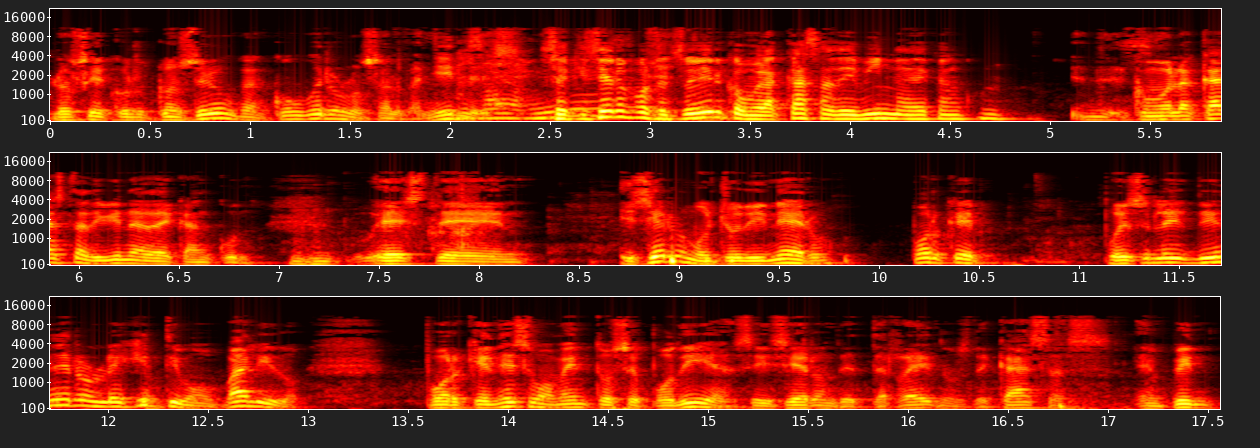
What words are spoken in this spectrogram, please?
Los que construyeron Cancún fueron los albañiles Los albañiles. Se quisieron constituir Este- como la Casa Divina de Cancún. como la casta divina de Cancún. Este, hicieron mucho dinero porque, pues, le- dinero legítimo, válido, porque en ese momento se podía, se hicieron de terrenos, de casas, en fin.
